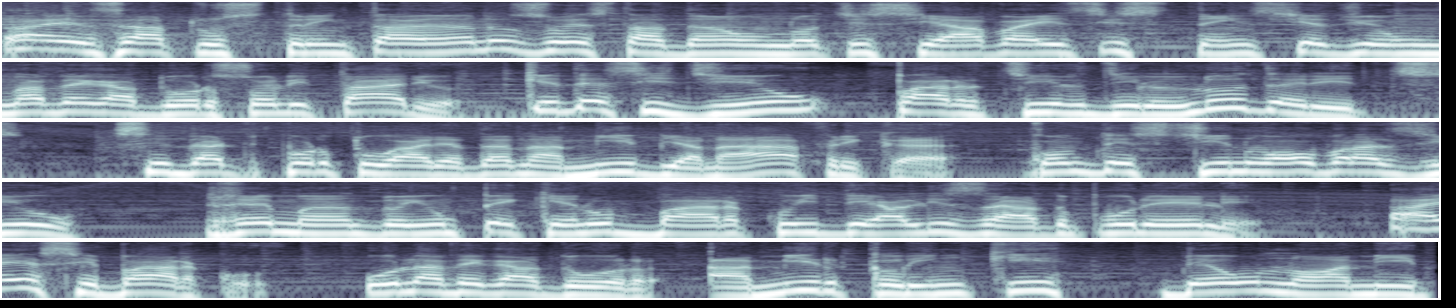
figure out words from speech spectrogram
Há exatos 30 anos, o Estadão noticiava a existência de um navegador solitário que decidiu partir de Luderitz, cidade portuária da Namíbia, na África, com destino ao Brasil, remando em um pequeno barco idealizado por ele. A esse barco, o navegador Amir Klink deu o nome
